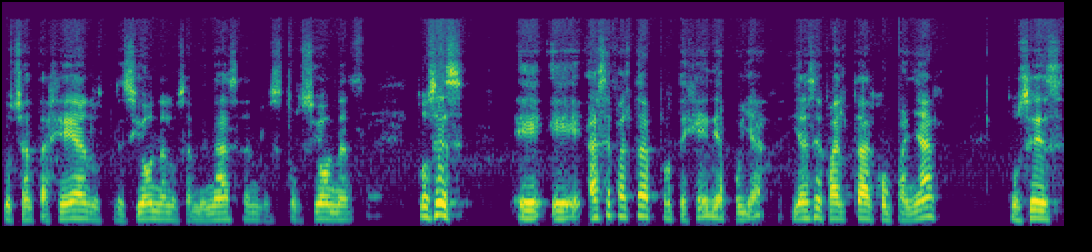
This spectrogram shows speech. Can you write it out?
Los chantajean, los presionan, los amenazan, los extorsionan. Entonces, eh, eh, hace falta proteger y apoyar y hace falta acompañar. Entonces,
